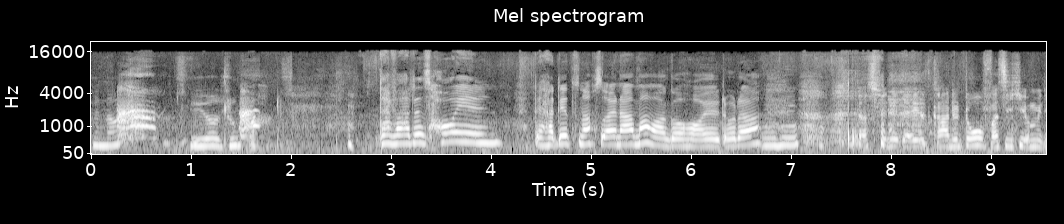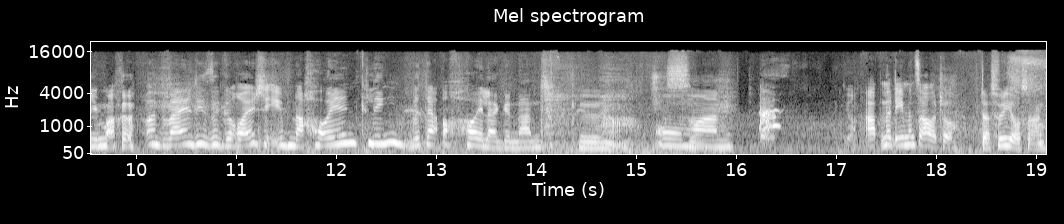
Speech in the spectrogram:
genau. Ja, super. Da war das Heulen. Der hat jetzt nach seiner Mama geheult, oder? Das findet er jetzt gerade doof, was ich hier mit ihm mache. Und weil diese Geräusche eben nach Heulen klingen, wird er auch Heuler genannt. Genau. Oh Mann. Ab mit ihm ins Auto. Das würde ich auch sagen.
